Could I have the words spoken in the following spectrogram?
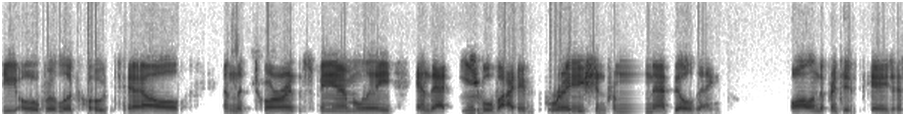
the Overlook Hotel and the Torrance family and that evil vibration from that building all on the printed page. I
